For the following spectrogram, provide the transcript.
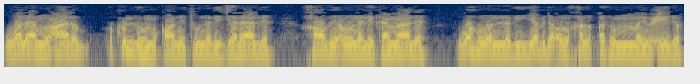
ولا معارض وكلهم قانتون لجلاله خاضعون لكماله وهو الذي يبدأ الخلق ثم يعيده.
